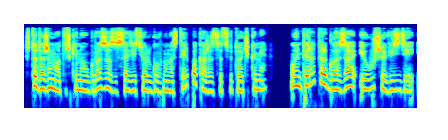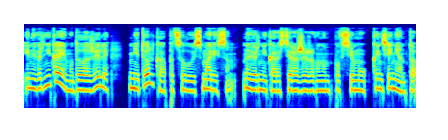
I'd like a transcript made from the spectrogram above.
что даже матушкина угроза засадить Ольгу в монастырь покажется цветочками. У императора глаза и уши везде, и наверняка ему доложили не только о поцелуе с Марисом, наверняка растиражированном по всему континенту,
